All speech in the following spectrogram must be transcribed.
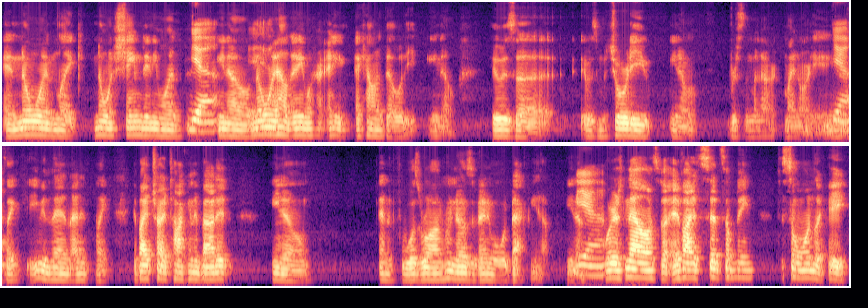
and no one like no one shamed anyone. yeah You know, no one held anyone for any accountability. You know, it was a it was majority. You know, versus the minor- minority. And Yeah. It's like even then, I didn't like if I tried talking about it. You know, and if it was wrong, who knows if anyone would back me up. You know. Yeah. Whereas now, it's like, if I said something to someone like, "Hey,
